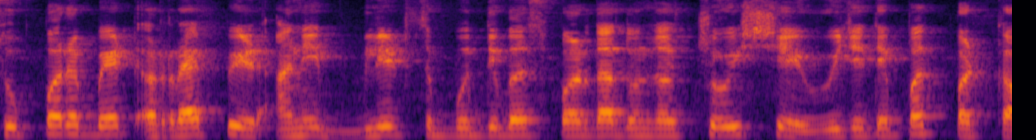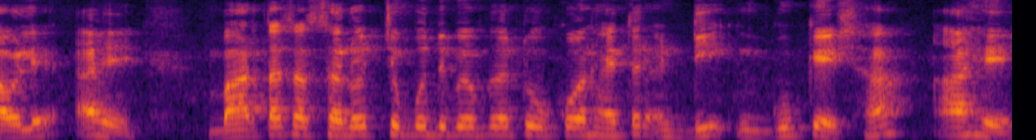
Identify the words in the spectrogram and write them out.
सुपर बेट रॅपिड आणि ब्लिट्स बुद्धिबळ स्पर्धा दोन हजार चोवीसचे विजेतेपद पटकावले आहे. भारताचा सर्वोच्च बुद्धिबळपटू कोण आहे तर डी. गुकेश हा आहे.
